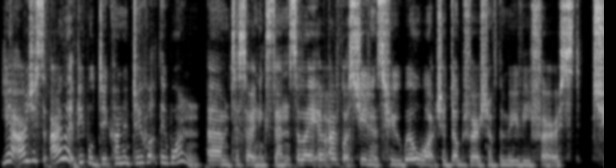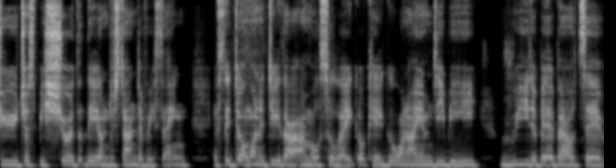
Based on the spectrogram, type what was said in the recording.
yeah i just i let people do kind of do what they want um, to a certain extent. So like i've got students who will watch a dubbed version of the movie first to just be sure that they understand everything. If they don't want to do that i'm also like okay go on imdb read a bit about it.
